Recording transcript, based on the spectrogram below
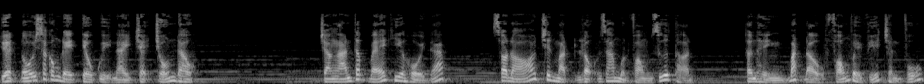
tuyệt đối sẽ không để tiểu quỷ này chạy trốn đâu." Chàng hán thấp bé kia hồi đáp, sau đó trên mặt lộ ra một vòng dữ tợn, thân hình bắt đầu phóng về phía Trần Vũ.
